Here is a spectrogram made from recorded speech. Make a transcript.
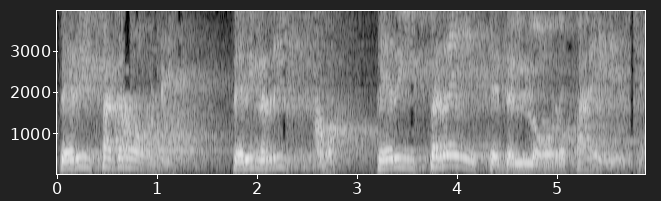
per il padrone, per il ricco, per il prete del loro paese,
